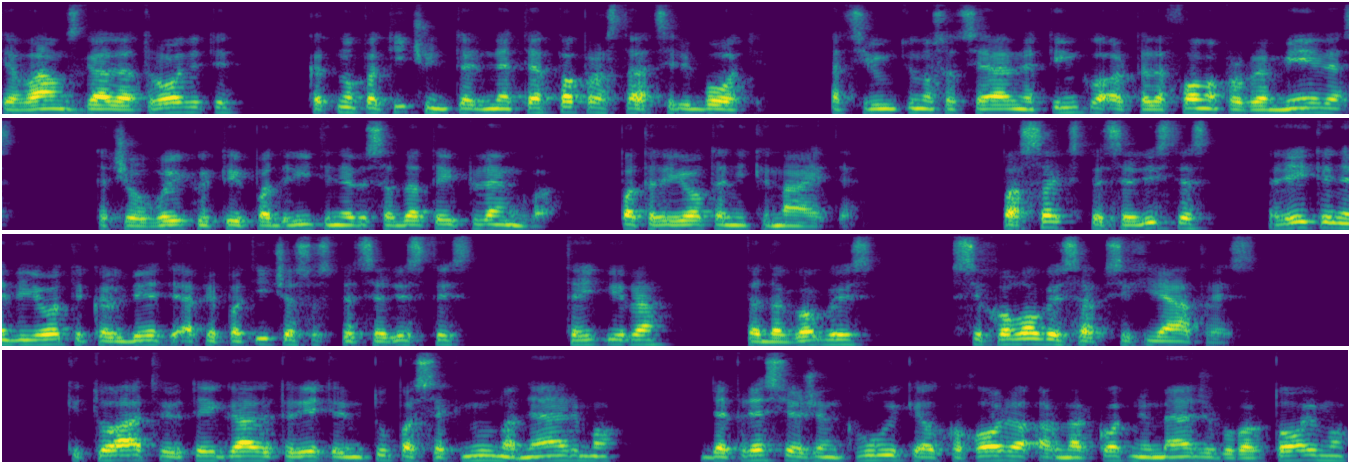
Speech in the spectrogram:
Tėvams gali atrodyti, kad nuo patyčių internete paprasta atsiriboti, atsijungti nuo socialinio tinklo ar telefono programėlės, tačiau vaikui tai padaryti ne visada taip lengva. Patarė jota nikinaitė. Pasak specialistės reikia nebijoti kalbėti apie patyčią su specialistais. Tai yra pedagogais psichologais ar psichiatrais. Kitu atveju tai gali turėti rimtų pasekmių nuo nerimo depresijos ženklų iki alkoholio ar narkotinių medžiagų vartojimo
